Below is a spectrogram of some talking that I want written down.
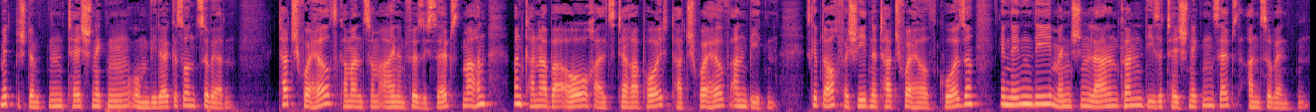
mit bestimmten Techniken, um wieder gesund zu werden. Touch for Health kann man zum einen für sich selbst machen, man kann aber auch als Therapeut Touch for Health anbieten. Es gibt auch verschiedene Touch for Health Kurse, in denen die Menschen lernen können, diese Techniken selbst anzuwenden.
